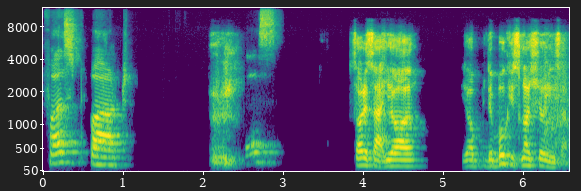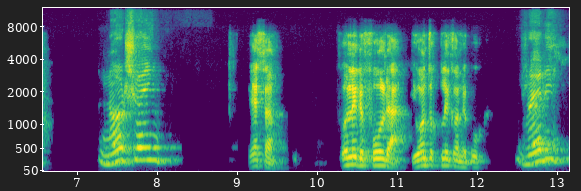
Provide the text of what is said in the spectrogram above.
first part. Yes, Sorry, sir, your, your, the book is not showing, sir. not showing, Yes, sir. Only the folder. You want to click on the book. really?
